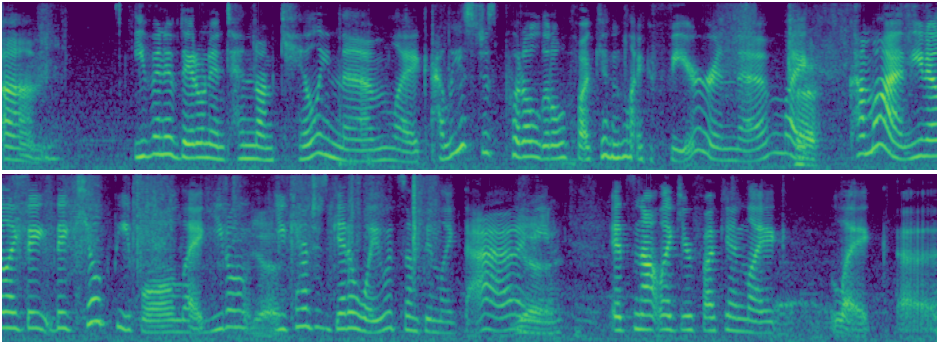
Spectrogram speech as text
Um even if they don't intend on killing them like at least just put a little fucking like fear in them. Like come on you know like they they killed people. Like you don't Yeah. you can't just get away with something like that. Yeah. i mean it's not like you're fucking like like uh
